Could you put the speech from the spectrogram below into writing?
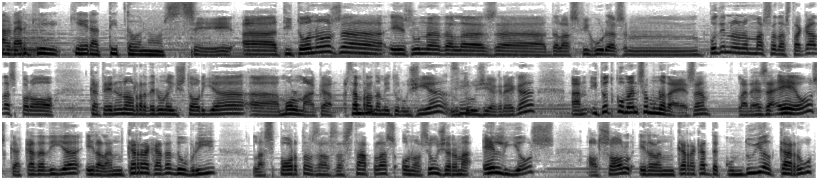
Albert, qui, qui era Titonos? Sí, uh, Titonos uh, és una de les, uh, de les figures, mm, poder no massa destacades, però que tenen al darrere una història uh, molt maca. Estem parlant de mitologia, Sí. mitologia grega, um, i tot comença amb una deessa, la deessa Eos, que cada dia era l'encarregada d'obrir les portes dels estables on el seu germà Helios, el sol, era l'encarregat de conduir el carro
